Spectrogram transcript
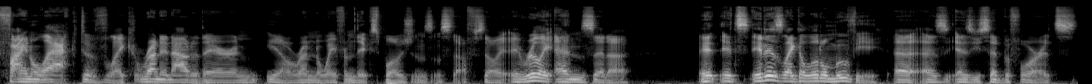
final act of like running out of there and you know running away from the explosions and stuff so it, it really ends at a it, it's it is like a little movie uh, as as you said before it's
